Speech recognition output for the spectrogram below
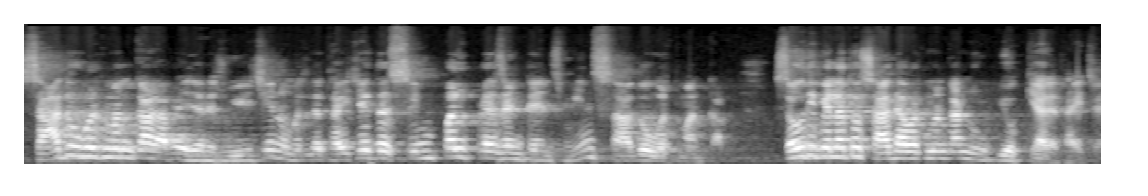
સાદો વર્તમાન કાળ આપણે જ્યારે જોઈએ છીએ એનો મતલબ થાય છે the simple present tense means સાદો વર્તમાન કાળ. સૌથી પહેલા તો સાદા વર્તમાન કાળનો ઉપયોગ ક્યારે થાય છે?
